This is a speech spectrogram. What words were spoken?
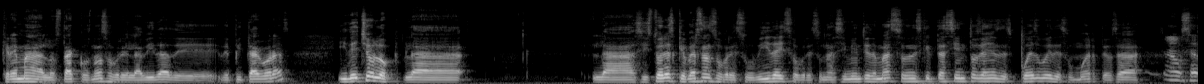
crema a los tacos, ¿no? Sobre la vida de, de Pitágoras. Y de hecho, lo, la, las historias que versan sobre su vida y sobre su nacimiento y demás son escritas cientos de años después, güey, de su muerte. O sea, Ah, o sea,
